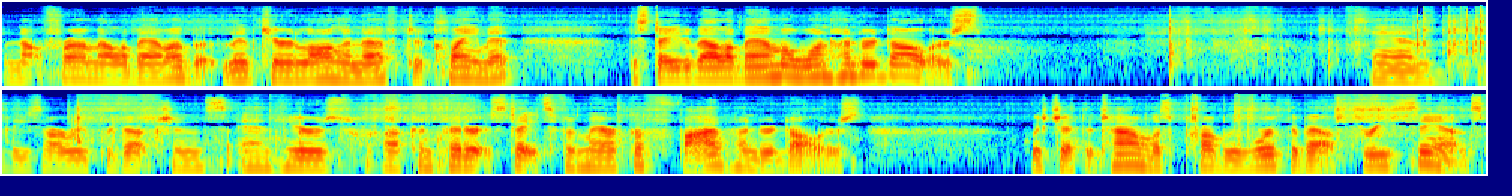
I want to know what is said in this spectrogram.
not from Alabama, but lived here long enough to claim it. The state of Alabama, $100. And these are reproductions. And here's uh, Confederate States of America, $500, which at the time was probably worth about 3 cents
